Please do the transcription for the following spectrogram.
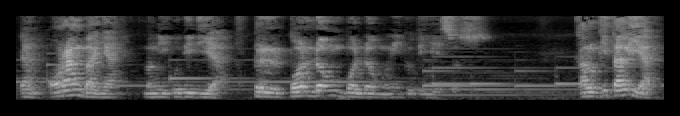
Dan orang banyak mengikuti dia, berbondong-bondong mengikuti Yesus. Kalau kita lihat,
